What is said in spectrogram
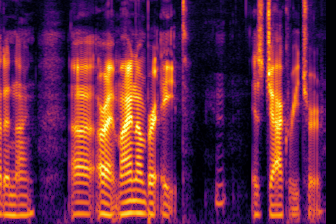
I did nine. Uh, all right, my number eight Hmm. is Jack Reacher,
